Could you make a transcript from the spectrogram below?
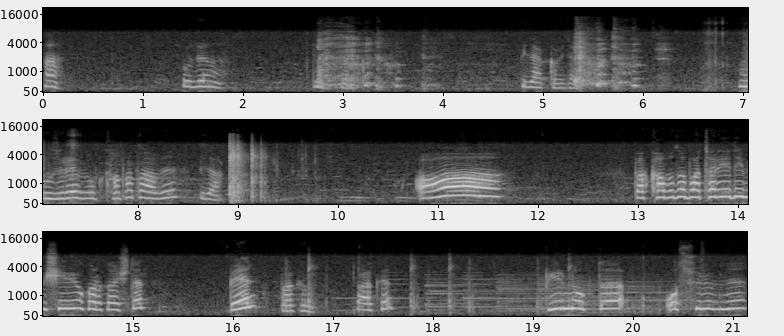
Ha. Bu değil mi? Bir dakika. Bir dakika. Muzure bu kapat abi. Bir dakika. Aa! Bak kapıda batarya diye bir şey yok arkadaşlar. Ben bakın bakın bir nokta o sürümle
